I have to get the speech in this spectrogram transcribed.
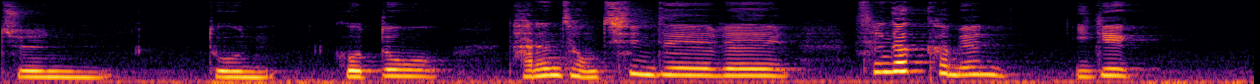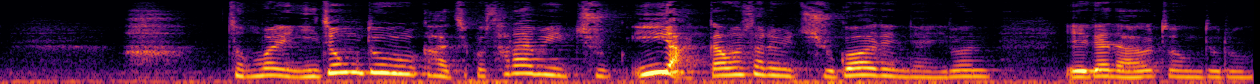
준 돈 그것도 다른 정치인들을 생각하면 이게 정말 이 정도 가지고 사람이 죽, 이 아까운 사람이 죽어야 되냐 이런 얘기가 나올 정도로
